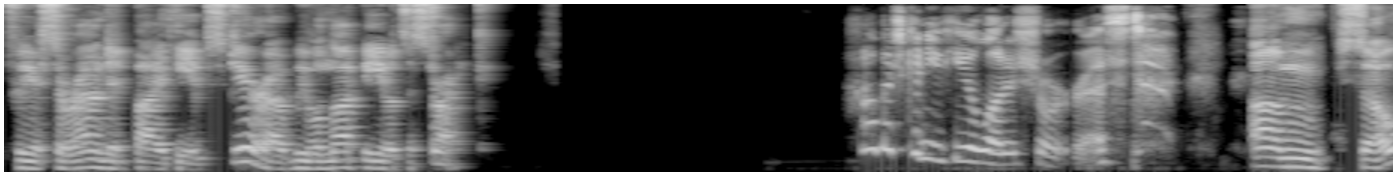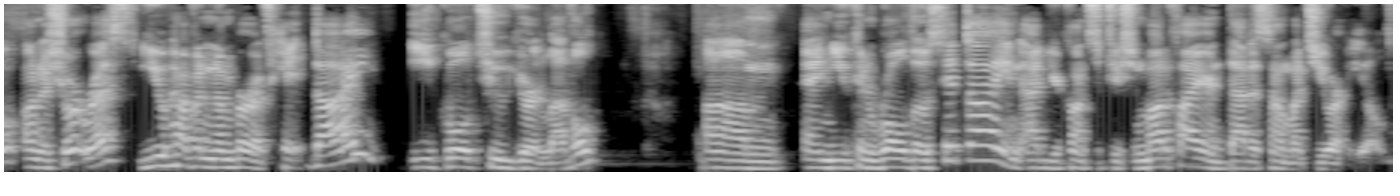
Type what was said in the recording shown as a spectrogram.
If we are surrounded by the Obscura, we will not be able to strike. How much can you heal on a short rest? Um, so on a short rest, you have a number of hit die equal to your level. Um, and you can roll those hit die and add your constitution modifier, and that is how much you are healed.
